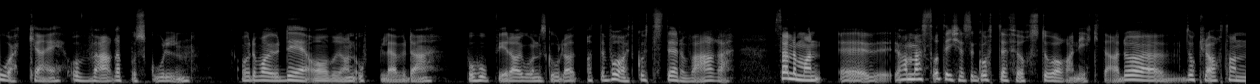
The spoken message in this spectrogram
OK å være på skolen. Og det var jo det Adrian opplevde på Hop videregående skole, at det var et godt sted å være. Selv om han, eh, han mestret ikke så godt det første året han gikk der. Da, da klarte han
